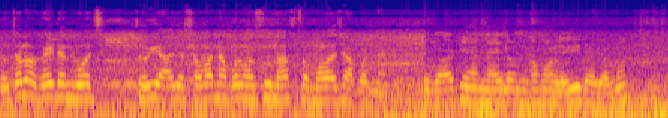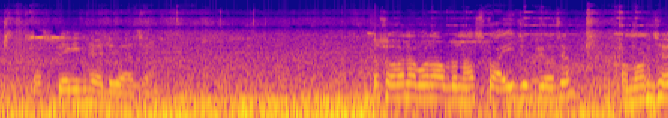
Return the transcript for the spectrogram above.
તો ચલો વેટ એન્ડ વોચ જોઈએ આજે સવારના પરમાં શું નાસ્તો મળે છે આપણને. તો ગાંઠિયા નાયલોન ખમણ લઈ લીધા છે આપણે. બસ પેકિંગ થઈ વાર છે. તો સવારના પરમાં આપણો નાસ્તો આવી ચૂક્યો છે. ખમણ છે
